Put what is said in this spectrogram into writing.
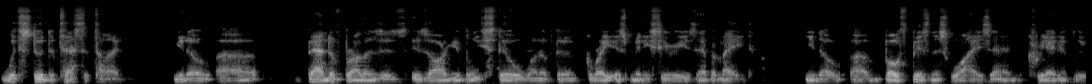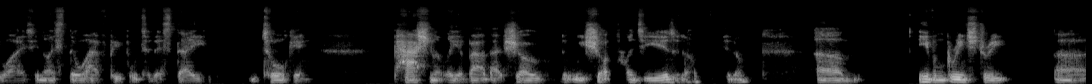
withstood the test of time. You know, uh, Band of Brothers is is arguably still one of the greatest miniseries ever made. You know, uh, both business wise and creatively wise. You know, I still have people to this day talking passionately about that show that we shot 20 years ago. You know, um, even Green Street. Uh,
